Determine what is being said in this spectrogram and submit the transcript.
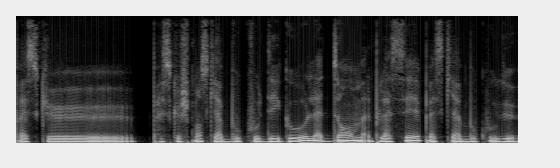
parce que. Parce que je pense qu'il y a beaucoup d'ego là-dedans, mal placé, parce qu'il y a beaucoup de.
